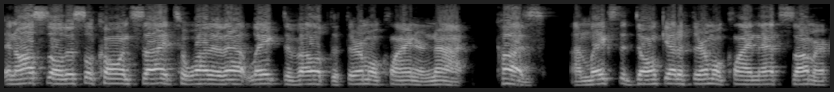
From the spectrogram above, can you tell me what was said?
and also, this will coincide to whether that lake developed a thermocline or not. Because on lakes that don't get a thermocline that summer,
